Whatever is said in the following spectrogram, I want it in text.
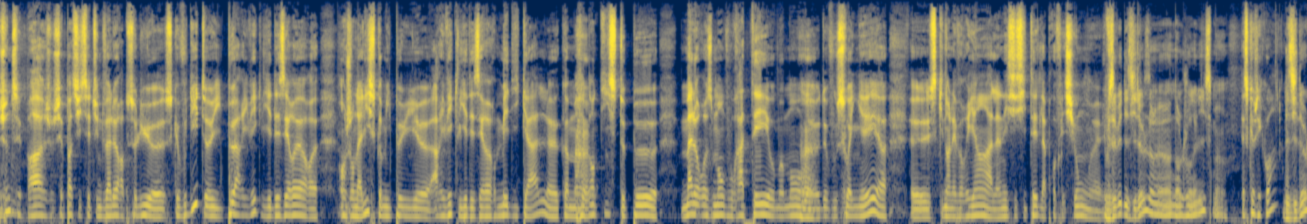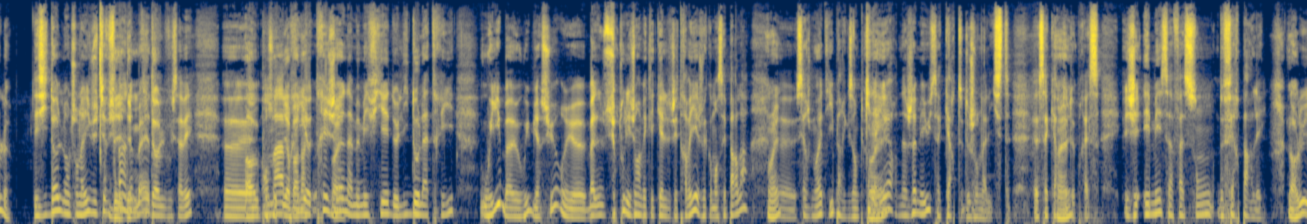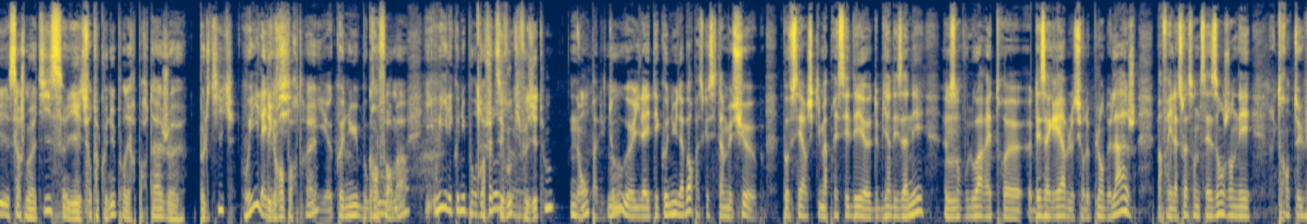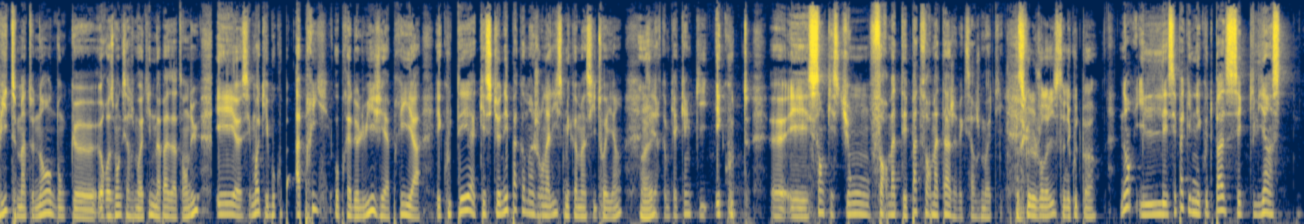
je ne sais pas. Je ne sais pas si c'est une valeur absolue euh, ce que vous dites. Euh, Il peut arriver qu'il y ait des erreurs euh, en journaliste, comme il peut y, euh, arriver qu'il y ait des erreurs médicales, euh, comme un dentiste peut euh, malheureusement vous rater au moment euh, de vous soigner, euh, euh, ce qui n'enlève rien à la nécessité de la profession. euh. Vous avez des idoles euh, dans le journalisme? Est-ce que j'ai quoi? Des idoles? Des idoles dans le journalisme Je ne suis pas un des homme d'idole, vous savez. Euh, Ah, pour on m'a appris Bernard- euh, très jeune à me méfier de l'idolâtrie. Oui, bah oui, bien sûr. Euh, bah, surtout les gens avec lesquels j'ai travaillé. Je vais commencer par là. Ouais. Euh, Serge Moati, par exemple, qui Ouais. d'ailleurs n'a jamais eu sa carte de journaliste, sa carte de presse. J'ai aimé sa façon de faire parler. Alors lui, Serge Moatis, il est surtout connu pour des reportages politiques, Oui, il a des été grands portraits, connu beaucoup. grand format. Il- Oui, il est connu pour deux En fait, c'est vous qui faisiez tout. Non, pas du tout. Euh, Il a été connu d'abord parce que c'est un monsieur, euh, pauvre Serge, qui m'a précédé euh, de bien des années, Mhm. sans vouloir être désagréable sur le plan de l'âge. Enfin, il a 76 ans, j'en ai 38 maintenant, donc heureusement que Serge Moiti ne m'a pas attendu. Et c'est moi qui ai beaucoup appris auprès de lui. J'ai appris à écouter, à questionner, pas comme un journaliste, mais comme un citoyen. Ouais. C'est-à-dire comme quelqu'un qui écoute et sans question formatée, pas de formatage avec Serge Moiti. Parce que le journaliste n'écoute pas. Non, il est- c'est pas qu'il n'écoute pas, c'est qu'il y a un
